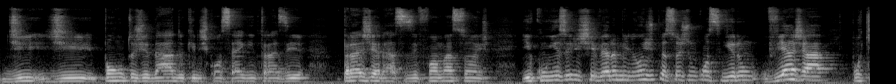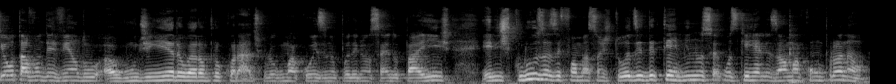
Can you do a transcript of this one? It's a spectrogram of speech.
de, de pontos de dado que eles conseguem trazer para gerar essas informações. E com isso eles tiveram milhões de pessoas que não conseguiram viajar, porque ou estavam devendo algum dinheiro ou eram procurados por alguma coisa e não poderiam sair do país. Eles cruzam as informações todas e determinam se vai conseguir realizar uma compra ou não.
